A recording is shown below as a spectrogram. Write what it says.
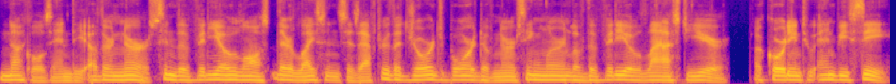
Knuckles and the other nurse in the video lost their licenses after the Georgia Board of Nursing learned of the video last year. According to NBC,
